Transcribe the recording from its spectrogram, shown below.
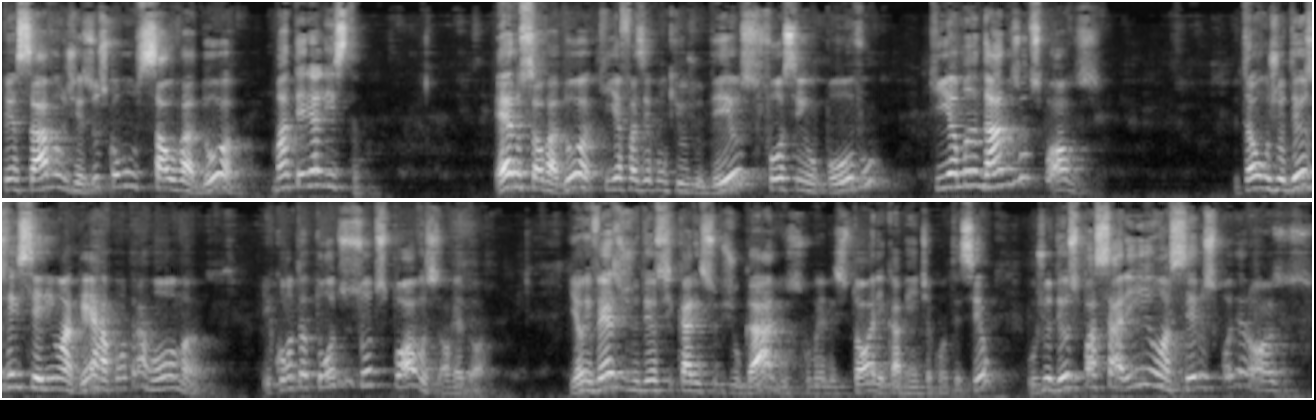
pensavam em Jesus como um salvador materialista. Era o salvador que ia fazer com que os judeus fossem o povo que ia mandar nos outros povos. Então, os judeus venceriam a guerra contra Roma e contra todos os outros povos ao redor. E ao invés de os judeus ficarem subjugados, como historicamente aconteceu, os judeus passariam a ser os poderosos.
